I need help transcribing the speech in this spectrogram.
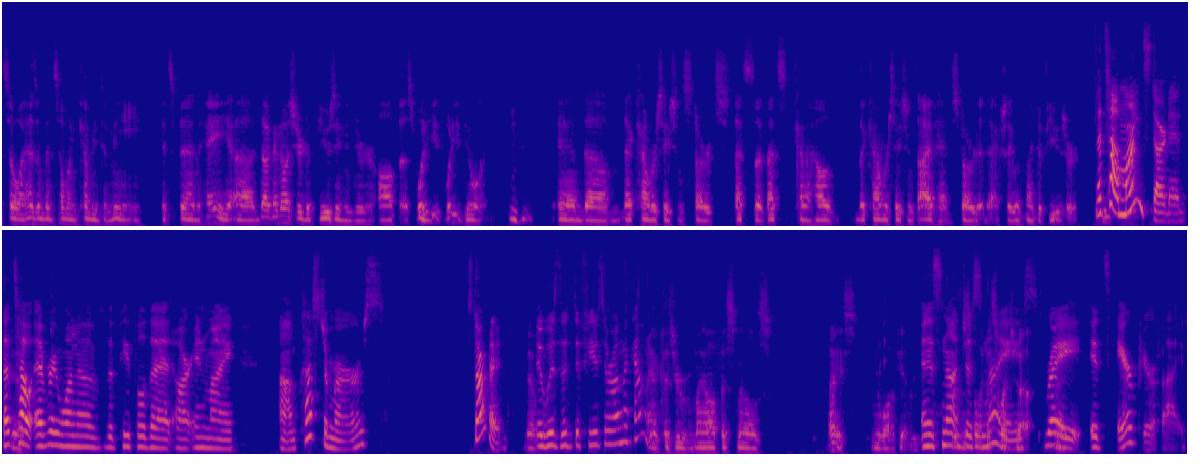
So it hasn't been someone coming to me. It's been, "Hey, uh, Doug, I notice you're diffusing in your office. What are you What are you doing?" Mhm. And um, that conversation starts. That's the, that's kind of how the conversations I've had started actually with my diffuser. That's how mine started. That's Yeah. how every one of the people that are in my um, customers started. Yeah. It was the diffuser on the Yeah, counter. because your my office smells nice. You walk in. And it's not Doesn't just smell like a nice, sweatshop. right. Right. It's air purified,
